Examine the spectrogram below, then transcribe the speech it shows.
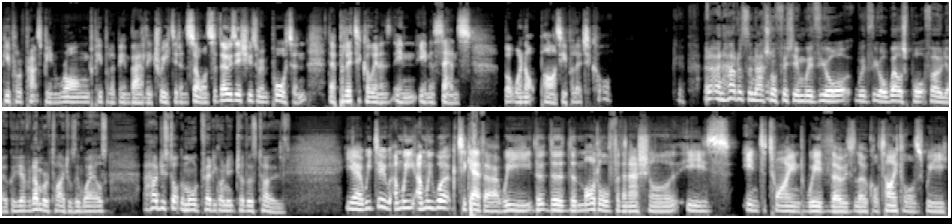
people have perhaps been wronged, people have been badly treated, and so on. So those issues are important. They're political in a, in in a sense, but we're not party political. Okay. And, and how does the national fit in with your with your Welsh portfolio? Because you have a number of titles in Wales. How do you stop them all treading on each other's toes? Yeah, we do, and we and we work together. We the the the model for the national is intertwined with those local titles. We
